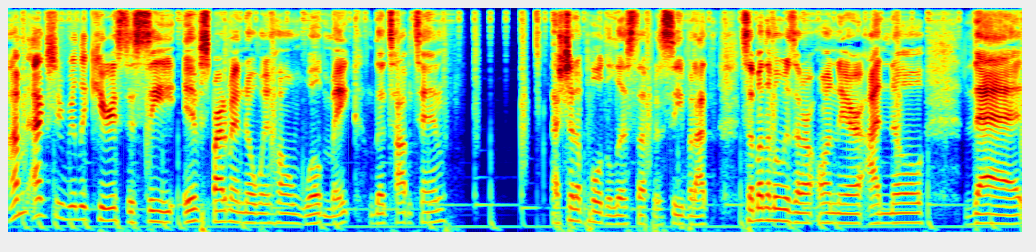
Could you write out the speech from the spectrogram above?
I'm actually really curious to see if Spider-Man No Way Home will make the top 10. I should have pulled the list up and see, but I some of the movies that are on there, I know that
